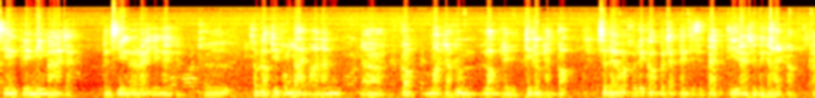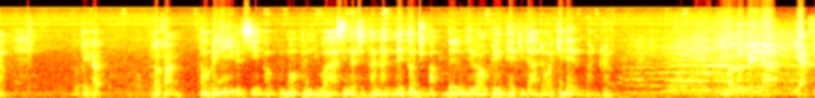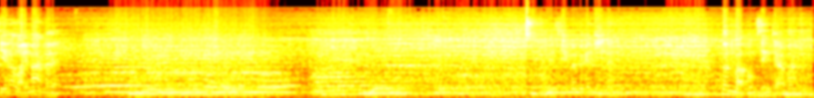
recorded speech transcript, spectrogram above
เสียงเพลงนี้มาจากแผ่นเสียงอะไรยังไงครับคือสำหรับที่ผมได้มานั้นอ่าก็มาจากรุ่นลองเพลงที่เป็นแผ่นก๊อปแสดงว่าเขาได้ก๊อปมาจากแผ่น78อีกทีแล้วใช่ไหมครับใช่ครับครับโอเคครับมาฟังต่อไปนี้เป็นเสียงของคุณหมอพันธิวาสินรัชทานันท์ในต้นฉบับเดิมที่ร้องเพลงเทพธิดาดอยที่ได้รางวัลครั บฟังดนตรีนะฮะแยกเสียงอร่อยมากเลยเสียงมันไม่ค่อยดีนะ ต้นแบับผมเสียงแจ๋วมากเลย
